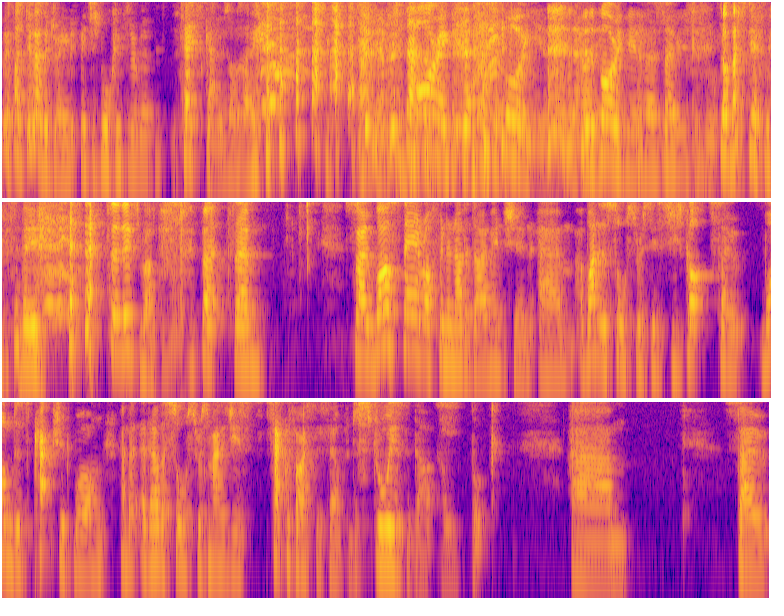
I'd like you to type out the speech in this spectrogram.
if I do have a dream, it's me just walking through a Tesco's or something. that's, that's boring. The, that's the boring universe. that the boring universe. So not much different to to this one. But um, so whilst they're off in another dimension, um, one of the sorceresses she's got so Wanda's captured Wong, and another sorceress manages sacrifices herself and destroys the Darkhold book. Um, so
